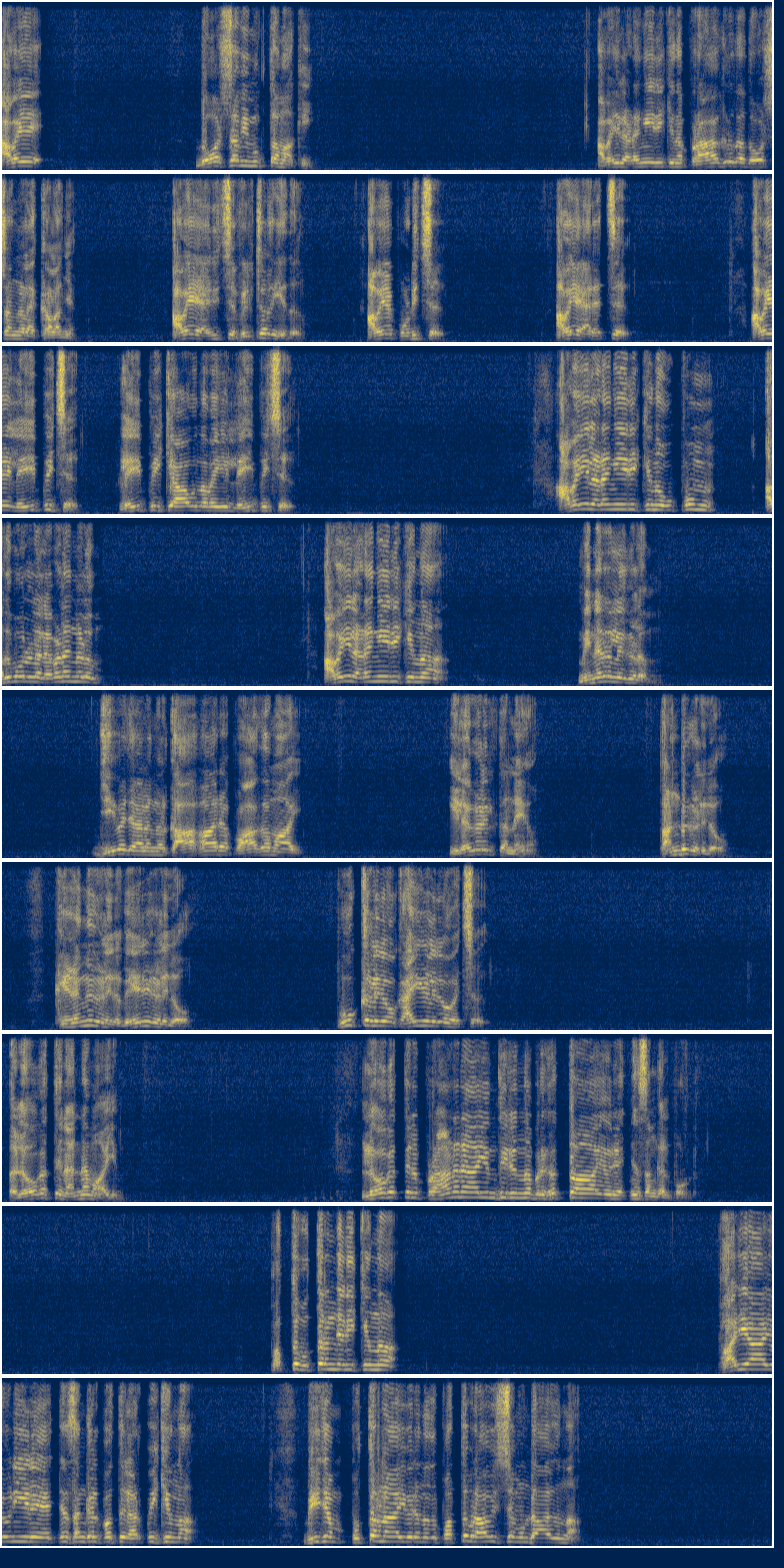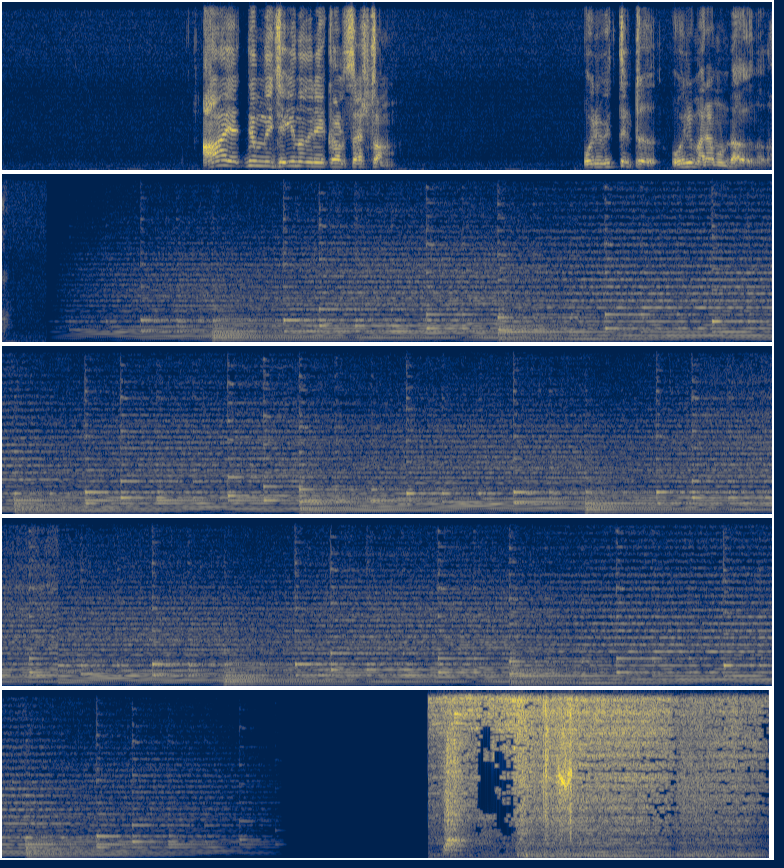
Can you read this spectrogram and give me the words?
അവയെ ദോഷവിമുക്തമാക്കി. അവയിൽ അടങ്ങിയിരിക്കുന്ന പ്രാകൃത ദോഷങ്ങളെ കളഞ്ഞ് അവയെ അരിച്ച് ഫിൽറ്റർ ചെയ്ത് അവയെ പൊടിച്ച് അവയെ അരച്ച് അവയെ ലയിപ്പിച്ച് ലയിപ്പിക്കാവുന്നവയിൽ ലയിപ്പിച്ച് അവയിൽ അടങ്ങിയിരിക്കുന്ന ഉപ്പും അതുപോലുള്ള ലവണങ്ങളും അവയിൽ അടങ്ങിയിരിക്കുന്ന മിനറലുകളും ജീവജാലങ്ങൾക്ക് ആഹാര പാകമായി ഇലകളിൽ തന്നെയോ തണ്ടുകളിലോ കിഴങ്ങുകളിലോ വേരുകളിലോ പൂക്കളിലോ കായ്കളിലോ വെച്ച് ലോകത്തിന് അന്നമായും ലോകത്തിന് പ്രാണനായും തിരുന്ന ബൃഹത്തായ ഒരു യജ്ഞസങ്കല്പമുണ്ട്. പത്ത് പുത്രൻ ജനിക്കുന്ന ഭാര്യായോനിയിലെ യജ്ഞസങ്കല്പത്തിൽ അർപ്പിക്കുന്ന ബീജം പുത്രനായി വരുന്നത് പത്ത് പ്രാവശ്യം ഉണ്ടാകുന്ന ആ യജ്ഞം നീ ചെയ്യുന്നതിനേക്കാൾ ശ്രേഷ്ഠം ഒരു വിത്തിട്ട് ഒരു മരമുണ്ടാകുന്നതാണ്.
